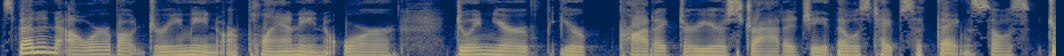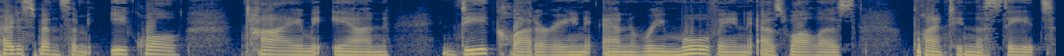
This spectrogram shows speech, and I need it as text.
spend an hour about dreaming or planning or doing your, your product or your strategy, those types of things. So try to spend some equal time in decluttering and removing as well as planting the seeds.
